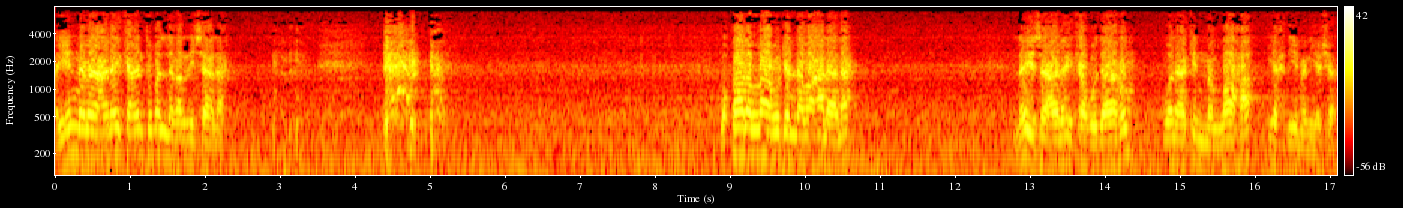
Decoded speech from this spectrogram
أي إنما عليك أن تبلغ الرسالة. وقال الله جل وعلا له ليس عليك هداهم ولكن الله يهدي من يشاء.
